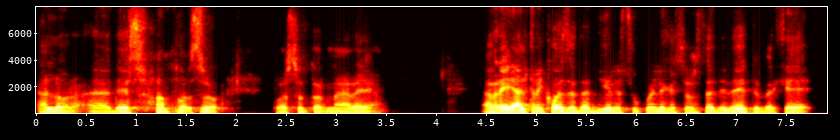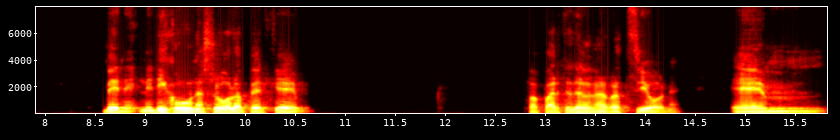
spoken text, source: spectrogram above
Allora, adesso posso, posso tornare. Avrei altre cose da dire su quelle che sono state dette perché, bene, ne dico una sola perché fa parte della narrazione. Ehm,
